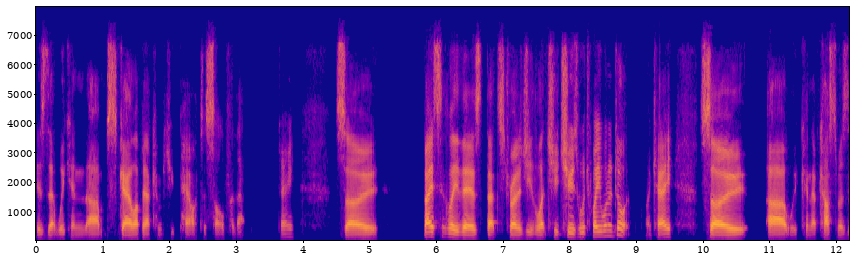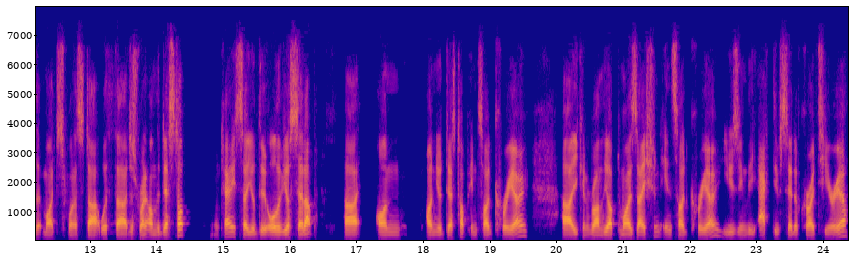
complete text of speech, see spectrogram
is that we can um, scale up our compute power to solve for that, okay? So basically there's that strategy that lets you choose which way you wanna do it, okay? So uh, we can have customers that might just wanna start with uh, just run it on the desktop, okay? So you'll do all of your setup uh, on, on your desktop inside Creo. Uh, you can run the optimization inside Creo using the active set of criteria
